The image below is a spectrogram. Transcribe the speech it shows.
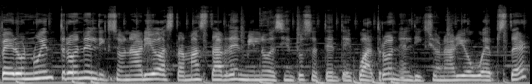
pero no entró en el diccionario hasta más tarde, en 1974, en el diccionario Webster,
